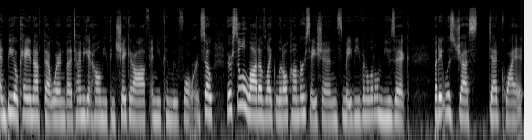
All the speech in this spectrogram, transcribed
and be okay enough that when by the time you get home you can shake it off and you can move forward. So there's still a lot of like little conversations, maybe even a little music, but it was just dead quiet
